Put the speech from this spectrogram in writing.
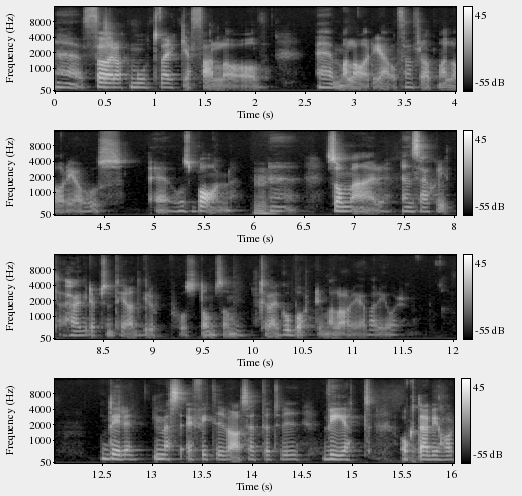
eh, för att motverka fall av malaria och framförallt malaria hos, eh, hos barn. Mm. Som är en särskilt högrepresenterad grupp hos de som tyvärr går bort i malaria varje år. Det är det mest effektiva sättet vi vet och där vi har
